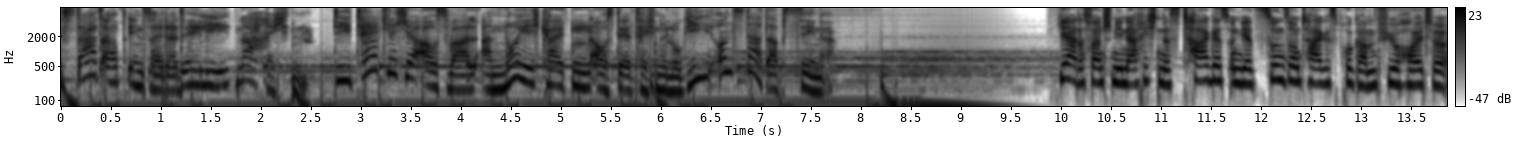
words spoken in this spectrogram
Startup Insider Daily Nachrichten. Die tägliche Auswahl an Neuigkeiten aus der Technologie- und Startup-Szene. Ja, das waren schon die Nachrichten des Tages und jetzt zu unserem Tagesprogramm für heute.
